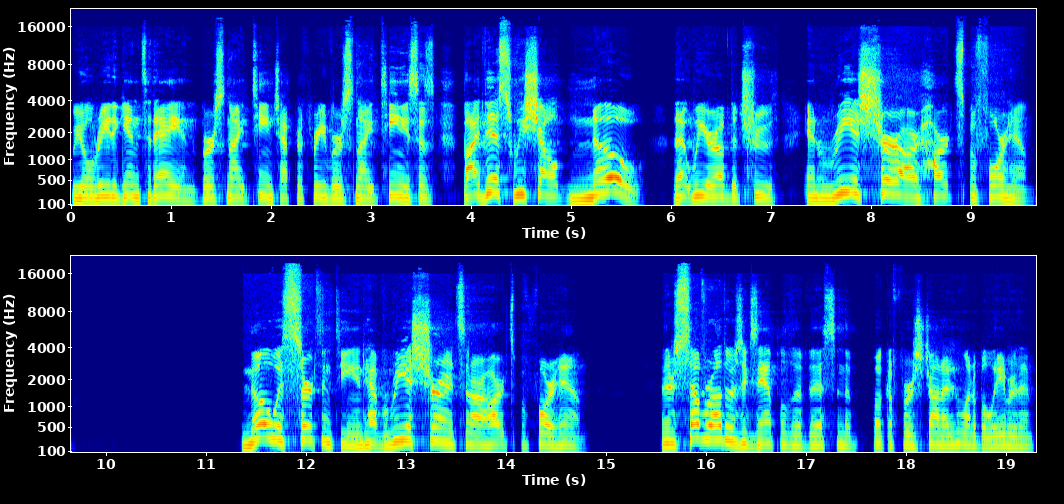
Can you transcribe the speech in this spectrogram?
We will read again today in verse 19, chapter 3, verse 19. He says, By this we shall know that we are of the truth and reassure our hearts before Him. Know with certainty and have reassurance in our hearts before Him. And there's several others examples of this in the book of First John. I didn't want to belabor them.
